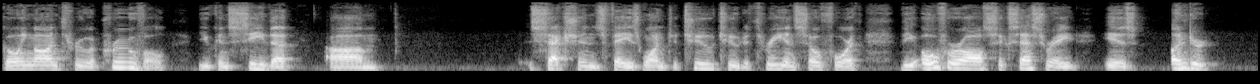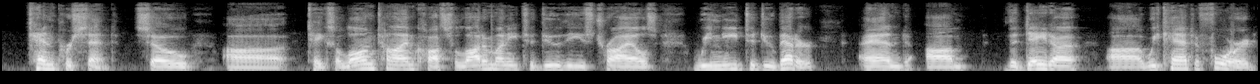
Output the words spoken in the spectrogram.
going on through approval, you can see the um, sections phase one to two, two to three, and so forth. The overall success rate is under 10%. So uh, takes a long time, costs a lot of money to do these trials. We need to do better. And um, the data, uh, we can't afford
